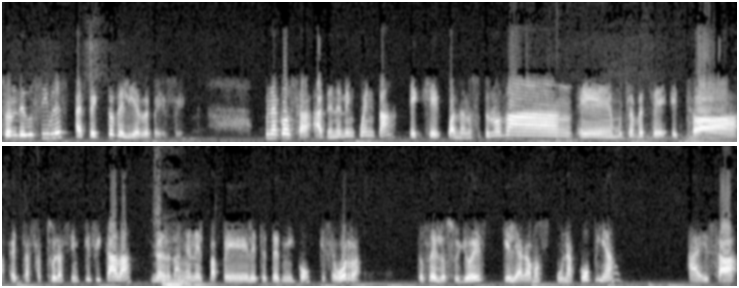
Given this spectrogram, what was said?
son deducibles a efectos del IRPF. Una cosa a tener en cuenta es que cuando nosotros nos dan eh, muchas veces estas esta facturas simplificadas, nos las dan en el papel este térmico que se borra. Entonces, lo suyo es que le hagamos una copia a esa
